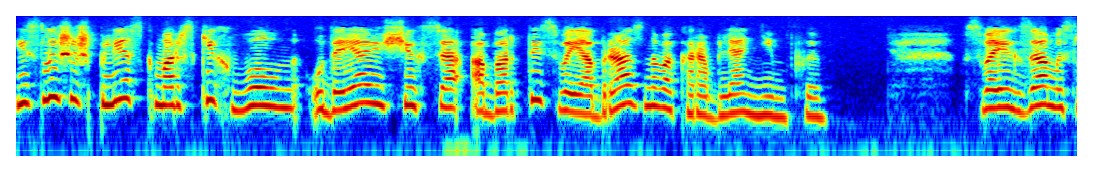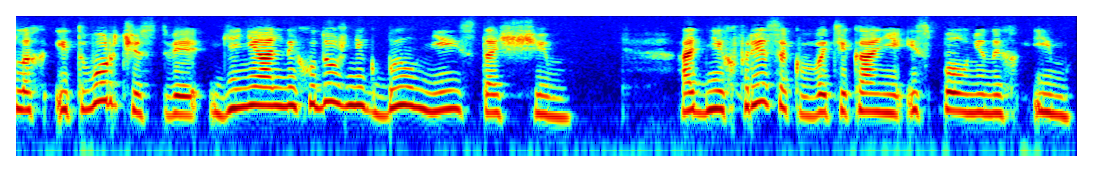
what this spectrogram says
и слышишь плеск морских волн, ударяющихся о борты своеобразного корабля нимфы. В своих замыслах и творчестве гениальный художник был неистощим. Одних фресок в Ватикане, исполненных им,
